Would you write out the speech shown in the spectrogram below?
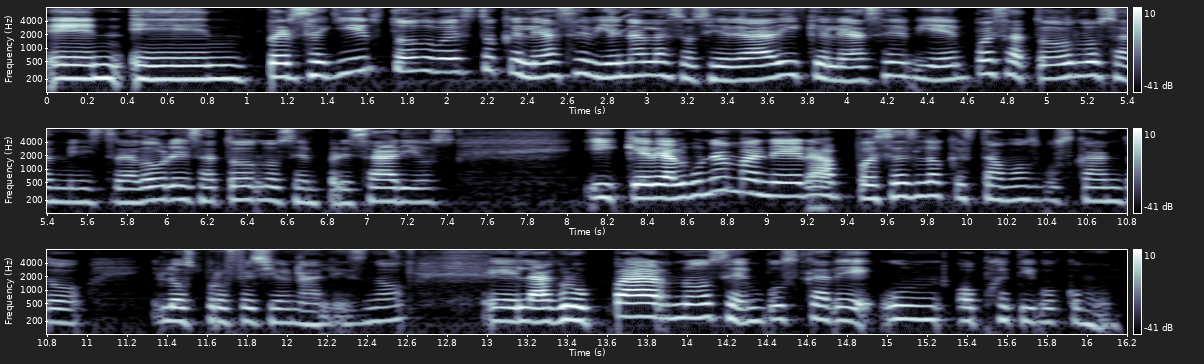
en, en perseguir todo esto que le hace bien a la sociedad y que le hace bien pues a todos los administradores, a todos los empresarios y que de alguna manera pues es lo que estamos buscando los profesionales, ¿no? El agruparnos en busca de un objetivo común.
